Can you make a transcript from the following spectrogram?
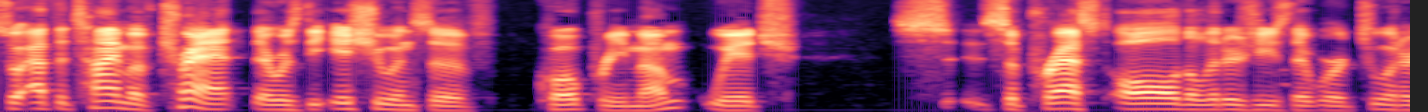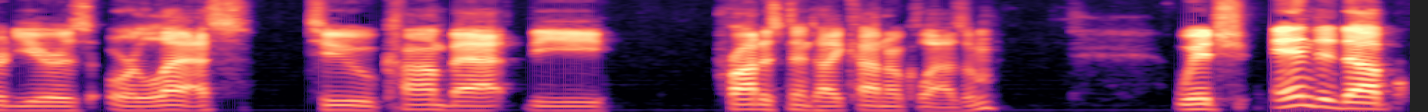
so at the time of Trent, there was the issuance of Quo Primum, which suppressed all the liturgies that were 200 years or less to combat the Protestant iconoclasm, which ended up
